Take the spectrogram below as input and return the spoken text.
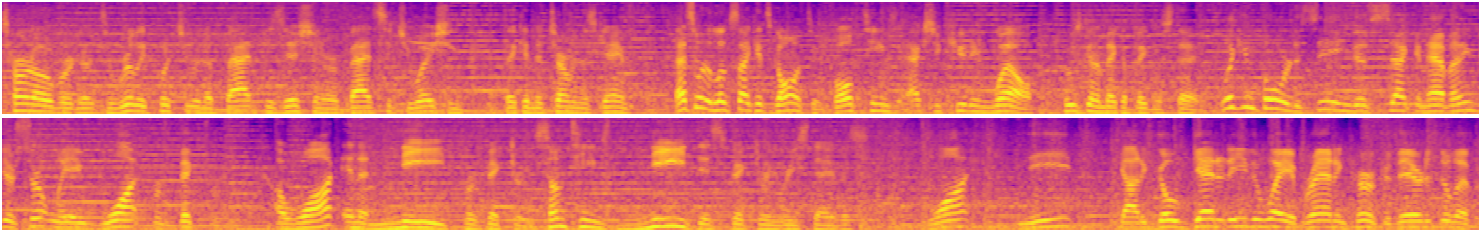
turnover to, to really put you in a bad position or a bad situation that can determine this game. That's what it looks like it's going to. Both teams executing well. Who's going to make a big mistake? Looking forward to seeing this second half. I think there's certainly a want for victory a want and a need for victory. Some teams need this victory, Rece Davis. Want, need, got to go get it either way. Brad and Kirk are there to deliver.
